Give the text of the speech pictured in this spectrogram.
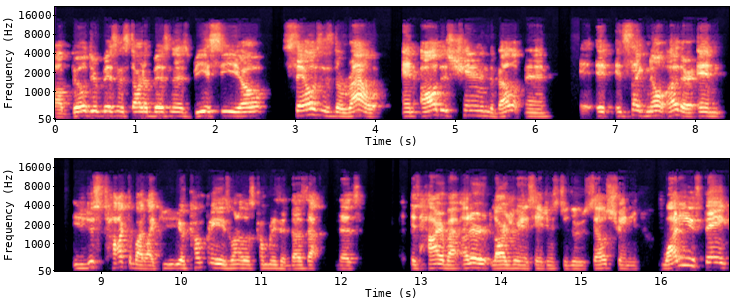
uh, build your business, start a business, be a CEO, sales is the route and all this training and development it, it's like no other. And you just talked about like your company is one of those companies that does that that's is hired by other large organizations to do sales training. Why do you think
